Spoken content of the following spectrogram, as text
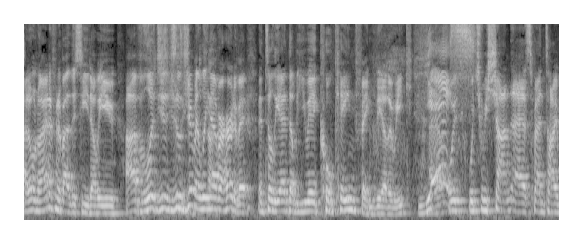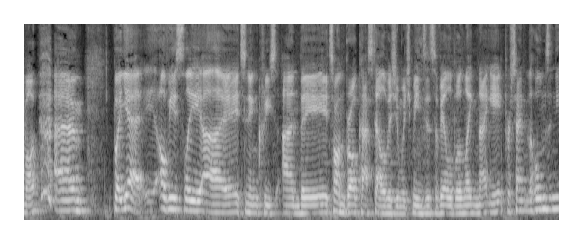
I don't know anything about the CW. I've leg- legitimately never heard of it until the NWA cocaine thing the other week. uh, Yes! which, which we shan't uh, spend time on. Um, but yeah, obviously uh, it's an increase, and they, it's on broadcast television, which means it's available in like ninety-eight percent of the homes in the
